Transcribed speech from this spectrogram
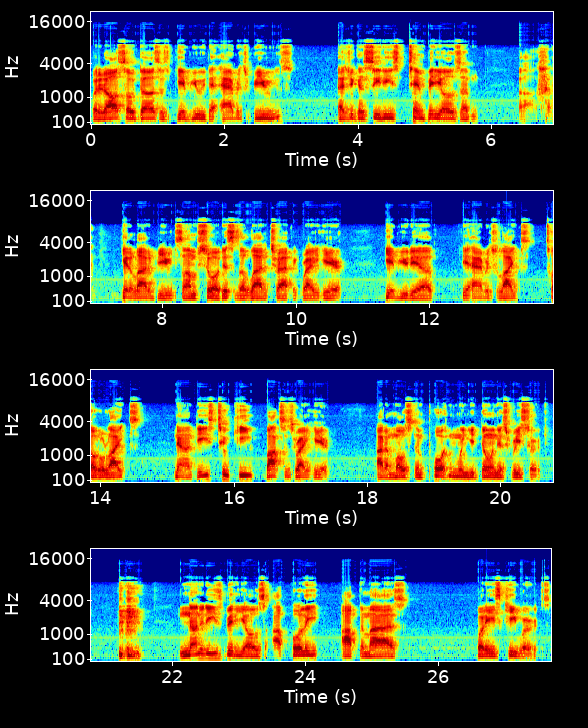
What it also does is give you the average views. As you can see, these 10 videos um, uh, get a lot of views, so I'm sure this is a lot of traffic right here. Give you the, the average likes, total likes. Now, these two key boxes right here are the most important when you're doing this research. None of these videos are fully optimized for these keywords.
